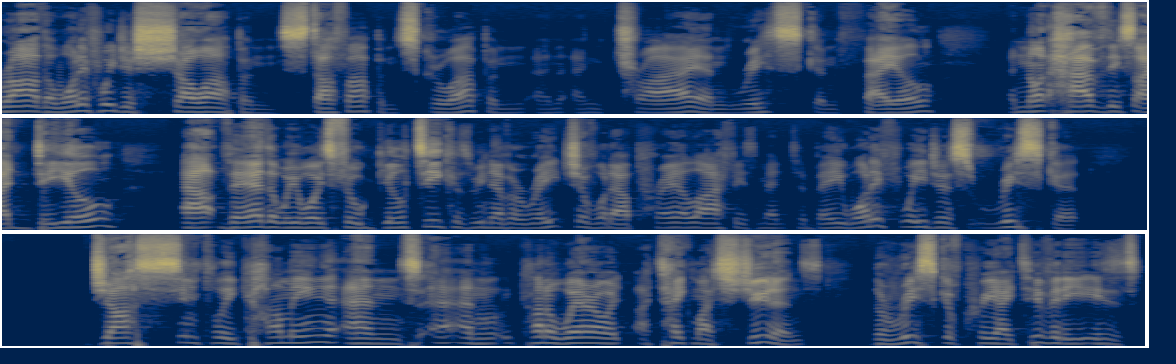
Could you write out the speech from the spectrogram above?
Rather, what if we just show up and stuff up and screw up and, and, and try and risk and fail and not have this ideal out there that we always feel guilty because we never reach of what our prayer life is meant to be? What if we just risk it? Just simply coming and, and kind of where I, I take my students, the risk of creativity is,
